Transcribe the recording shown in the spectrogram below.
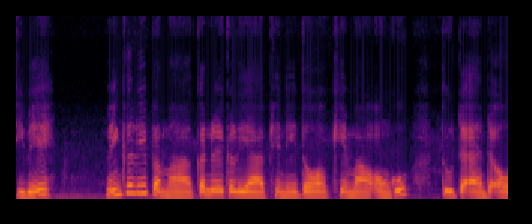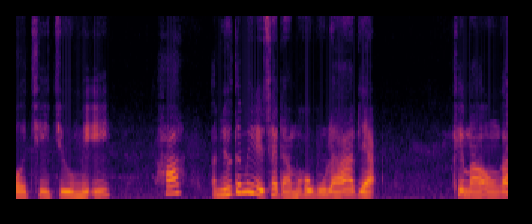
ကြီးပဲ မိန်းကလေးပမာကနွေကလေးဖြစ်နေသောခင်မောင်အောင်ကိုသူတအံ့တော်ချီကျူးမိ၏ဟာအမျိုးသမီးတွေချက်တာမဟုတ်ဘူးလားဗျခင်မောင်အောင်က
